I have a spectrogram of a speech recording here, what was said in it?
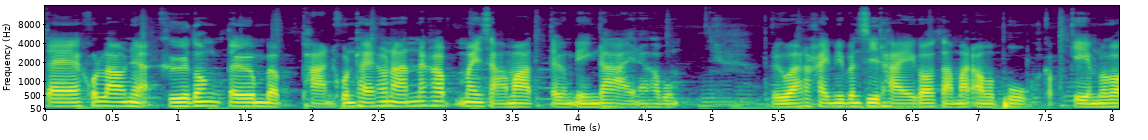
แต่คนเราเนี่ยคือต้องเติมแบบผ่านคนไทยเท่านั้นนะครับ ไม่สามารถเติมเองได้นะครับผม หรือว่าถ้าใครมีบัญชีไทยก็สามารถเอามาผูกกับเกมแล้วก็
